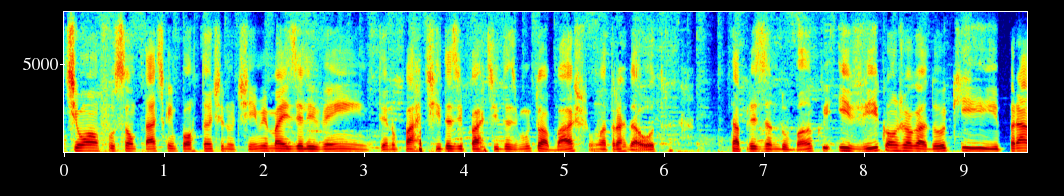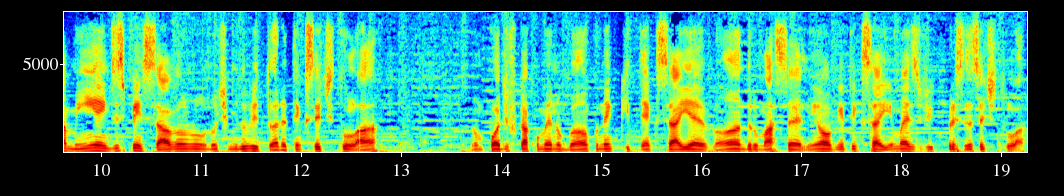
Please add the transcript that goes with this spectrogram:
tinha uma função tática importante no time, mas ele vem tendo partidas e partidas muito abaixo, uma atrás da outra. Tá precisando do banco e Vico é um jogador que, pra mim, é indispensável no, no time do Vitória. Tem que ser titular. Não pode ficar comendo banco, nem que tenha que sair Evandro, Marcelinho, alguém tem que sair, mas Vico precisa ser titular.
